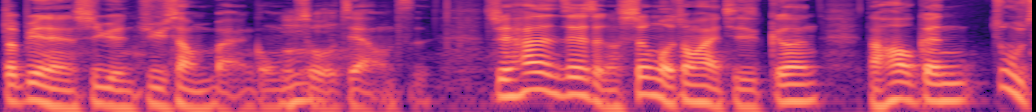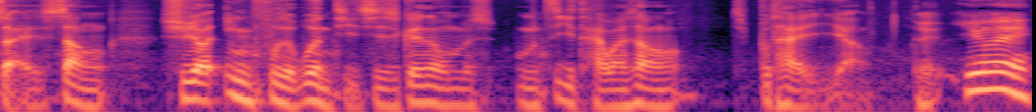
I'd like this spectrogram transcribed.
都变成是远距上班工作这样子。所以他的这个整个生活状态其实跟然后跟住宅上需要应付的问题，其实跟我们我们自己台湾上不太一样。对，因为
